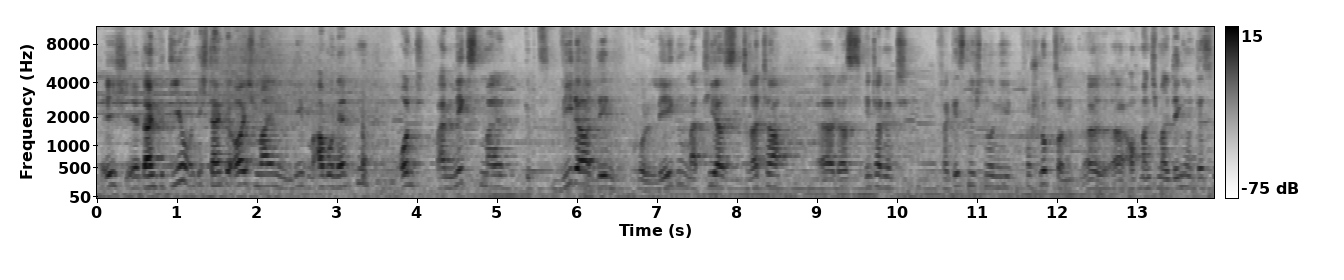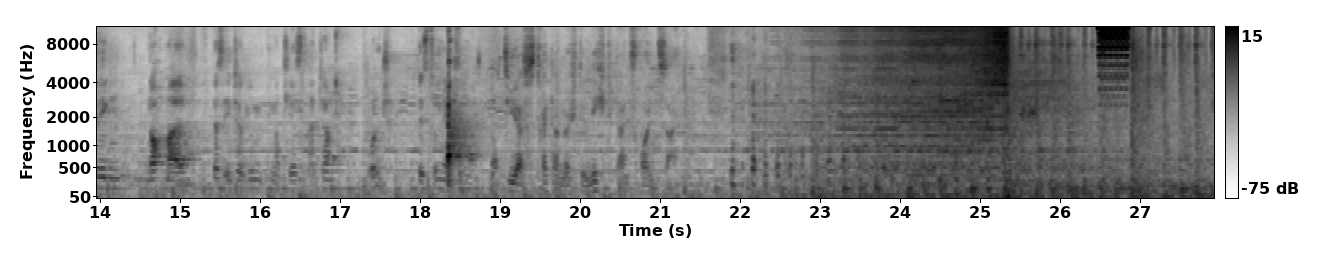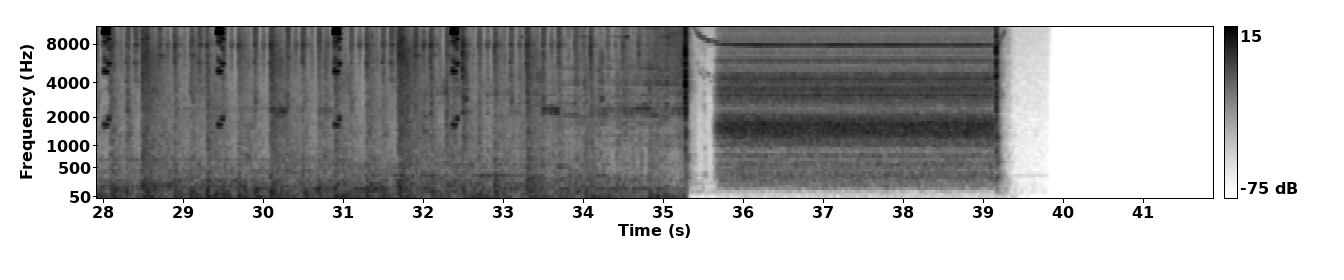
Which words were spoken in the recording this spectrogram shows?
Ich äh, danke dir und ich danke euch, meinen lieben Abonnenten. Und beim nächsten Mal gibt es wieder den Kollegen Matthias Tretter. Äh, das Internet vergisst nicht nur nie, verschluckt, sondern äh, auch manchmal Dinge. Und deswegen nochmal das Interview mit Matthias Tretter und bis zum nächsten Mal. Matthias Tretter möchte nicht dein Freund sein.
